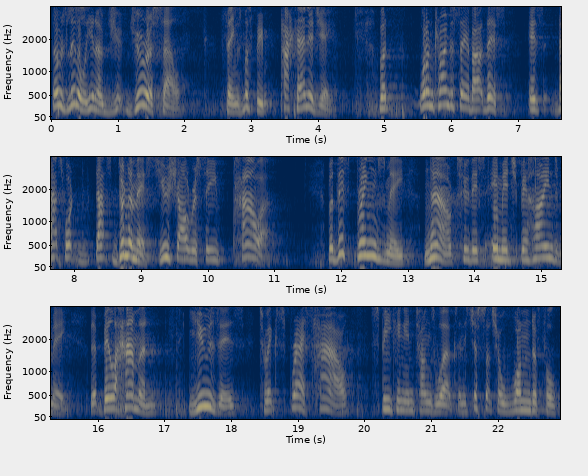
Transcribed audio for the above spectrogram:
those little, you know, Duracell things must be pack energy. But what I'm trying to say about this is that's what that's dunamis. You shall receive power. But this brings me now to this image behind me that Bill Hamon uses to express how speaking in tongues works. And it's just such a wonderful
